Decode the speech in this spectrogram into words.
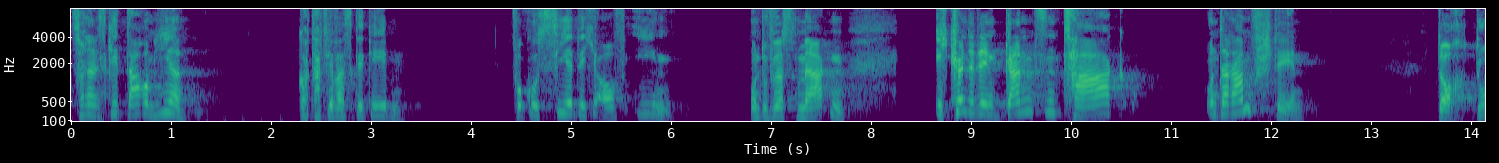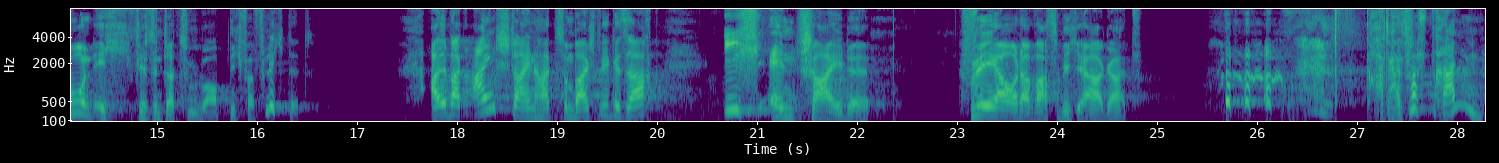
sondern es geht darum hier. Gott hat dir was gegeben. Fokussier dich auf ihn. Und du wirst merken, ich könnte den ganzen Tag unter Dampf stehen. Doch du und ich, wir sind dazu überhaupt nicht verpflichtet. Albert Einstein hat zum Beispiel gesagt, ich entscheide, wer oder was mich ärgert. da ist was dran.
